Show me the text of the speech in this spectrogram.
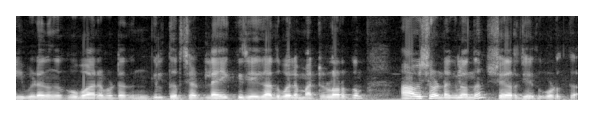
ഈ വീഡിയോ നിങ്ങൾക്ക് ഉപകാരപ്പെട്ടതെങ്കിൽ തീർച്ചയായിട്ടും ലൈക്ക് ചെയ്യുക. അതുപോലെ മറ്റുള്ളവർക്കും ആവശ്യമുണ്ടെങ്കിൽ ഒന്ന് ഷെയർ ചെയ്ത് കൊടുക്കുക.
